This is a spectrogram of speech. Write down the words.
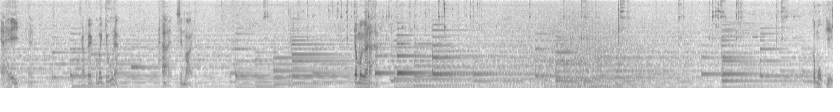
Đây. Cà phê của mấy chú nè. À, Xin mời Cảm ơn anh. Có một việc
